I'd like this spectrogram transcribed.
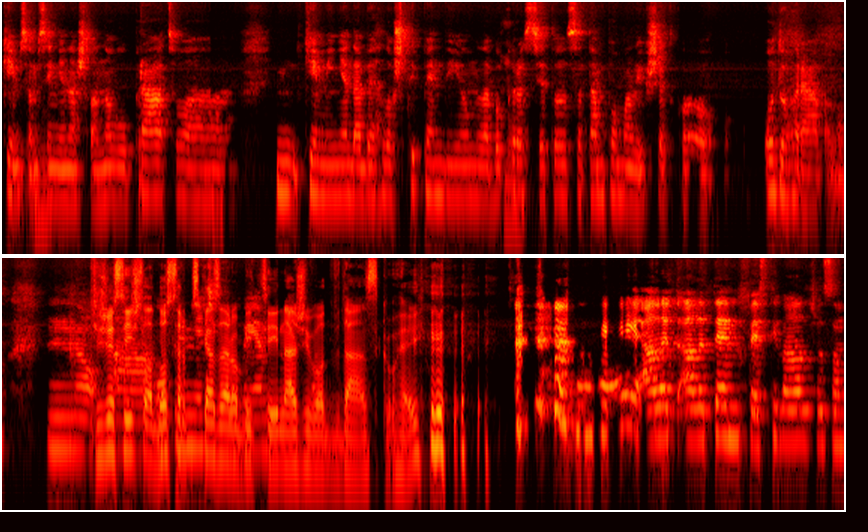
kým som mm. si nenašla novú prácu a kým mi nenabehlo štipendium, lebo mm. proste to sa tam pomaly všetko odohrávalo. No, Čiže si išla do Srbska zarobiť si na život v Dánsku, hej? Hej, ale, ale ten festival, čo som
